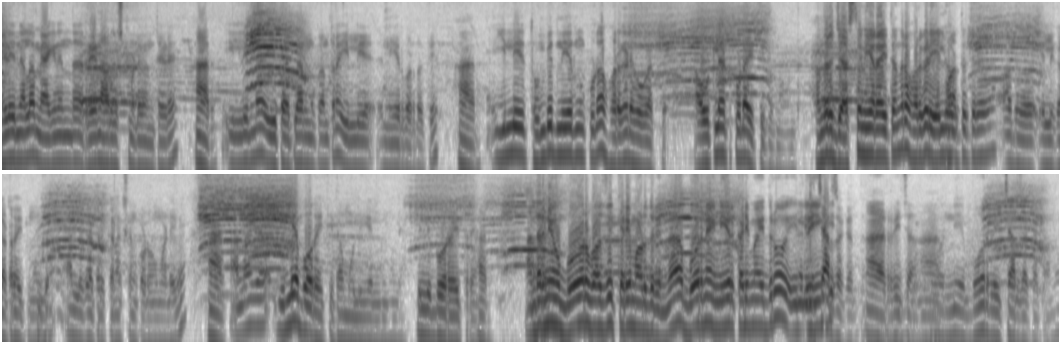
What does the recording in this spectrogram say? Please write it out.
ಹೇಳಿನೆಲ್ಲ ಮ್ಯಾಗಿನಿಂದ ರೇನ್ ಹಾರ್ವೆಸ್ಟ್ ಮಾಡಿವೆ ಅಂತೇಳಿ. ಹಾಂ ರೀ. ಇಲ್ಲಿಂದ ಈ ಪೈಪ್ಲೈನ್ ಮುಖಾಂತರ ಇಲ್ಲಿ ನೀರು ಬರ್ತೈತಿ. ಹಾಂ ರೀ. ಇಲ್ಲಿ ತುಂಬಿದ ನೀರನ್ನು ಕೂಡ ಹೊರಗಡೆ ಹೋಗಕ್ಕೆ ಔಟ್ಲೆಟ್ ಕೂಡ ಇಟ್ಟಿದ್ದೀವಿ ನಾವು ಒಂದು ಅಂದ್ರೆ ಜಾಸ್ತಿ ನೀರ್ ಐತೆ ಅಂದ್ರೆ ಹೊರಗಡೆ ಎಲ್ಲಿ ಹೋಗ್ತೈತಿ ಅದು? ಎಲ್ಲಿ ಗಟ್ರ ಐತಿ ಮುಂದೆ ಅಲ್ಲಿ ಗಟ್ರ ಕನೆಕ್ಷನ್ ಕೊಡೋ ಮಾಡಿವಿ. ಹಾಂ. ಆಮ್ಯಾಗ ಇಲ್ಲೇ ಬೋರ್ ಐತಿ ಇದ ಮೂಲಿಗೆ ಇಲ್ಲಿ ಬೋರ್ ಐತ್ರಿ? ಅಂದ್ರೆ ನೀವು ಬೋರ್ ಬಾಜು ಕೆರೆ ಮಾಡೋದ್ರಿಂದ ಬೋರ್ನಾಗ ನೀರು ಕಡಿಮೆ ಇದ್ರು ಇಲ್ಲಿ ರೀಚಾರ್ಜ್ ಆಗತ್ತೆ. ಹಾಂ ರೀಚಾರ್ಜ್ ನೀ ಬೋರ್ ರೀಚಾರ್ಜ್ ಆಗತ್ತೆ ಅನ್ನೋ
